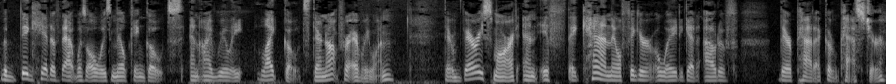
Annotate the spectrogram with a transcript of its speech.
The big hit of that was always milking goats, and I really like goats. They're not for everyone. They're very smart, and if they can, they'll figure a way to get out of their paddock or pasture.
